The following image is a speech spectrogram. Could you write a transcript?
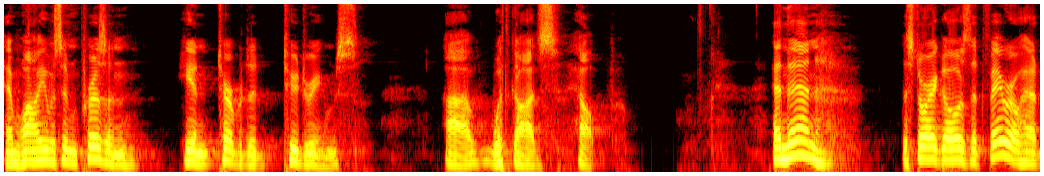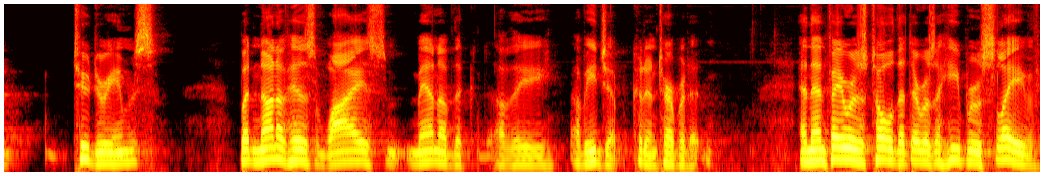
and while he was in prison, he interpreted two dreams uh, with God's help. And then the story goes that Pharaoh had two dreams, but none of his wise men of, the, of, the, of Egypt could interpret it. And then Pharaoh was told that there was a Hebrew slave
